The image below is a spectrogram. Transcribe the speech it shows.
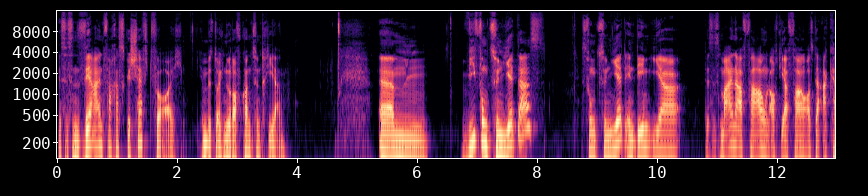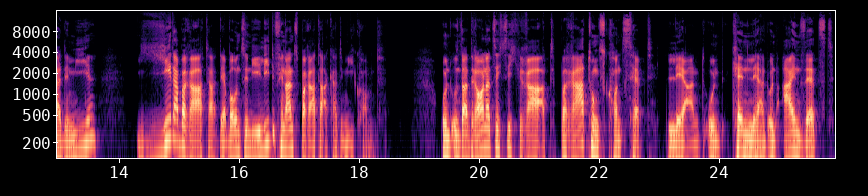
ist es ein sehr einfaches Geschäft für euch. Ihr müsst euch nur darauf konzentrieren. Ähm, wie funktioniert das? Es funktioniert, indem ihr, das ist meine Erfahrung und auch die Erfahrung aus der Akademie, jeder Berater, der bei uns in die Elite Finanzberaterakademie kommt und unser 360 Grad Beratungskonzept lernt und kennenlernt und einsetzt,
